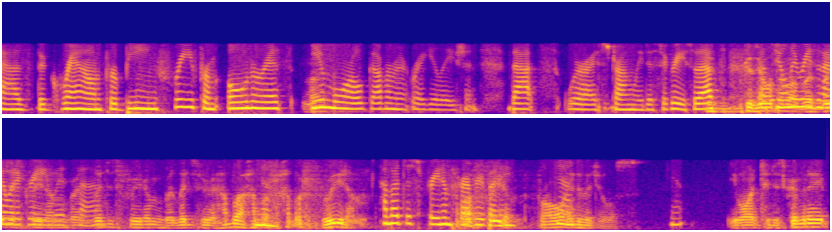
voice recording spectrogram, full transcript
as the ground for being free from onerous, Right. immoral government regulation. That's where I strongly disagree. So that's because that's the only reason I would agree freedom, with. Uh, religious freedom, religious freedom. How about how No. about, how about freedom? how about just freedom for everybody? freedom for all Yeah. individuals. Yeah. You want to discriminate?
